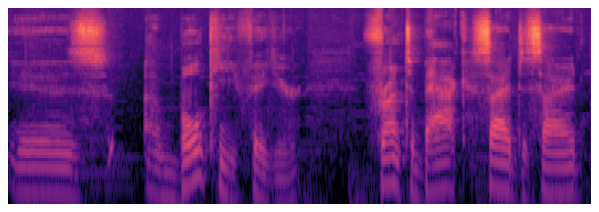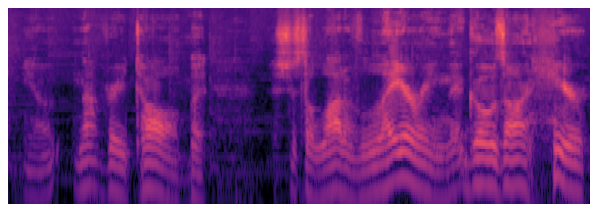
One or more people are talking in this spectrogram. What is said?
is a bulky figure, front to back, side to side, you know, not very tall, but there's just a lot of layering that goes on here.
